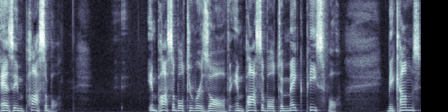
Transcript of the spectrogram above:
as impossible, impossible to resolve, impossible to make peaceful, becomes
